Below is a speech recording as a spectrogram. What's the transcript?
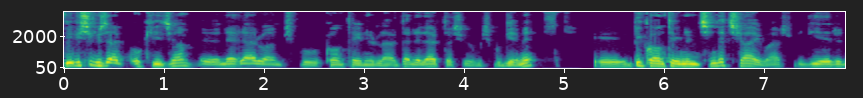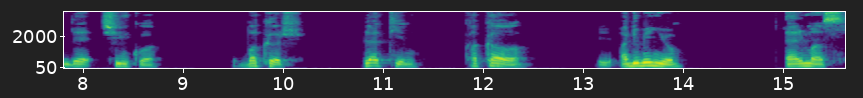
gelişi güzel okuyacağım. E, neler varmış bu konteynerlerde, neler taşıyormuş bu gemi. E, bir konteynerin içinde çay var, bir diğerinde çinko, bakır, platin, kakao, e, alüminyum, elmas,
